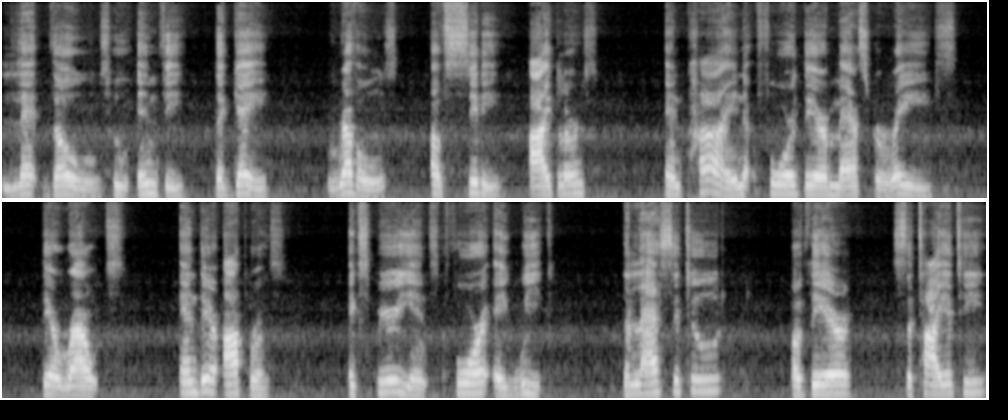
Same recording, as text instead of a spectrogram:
Let those who envy the gay revels of city idlers and pine for their masquerades, their routs, and their operas experience for a week the lassitude of their satiety,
